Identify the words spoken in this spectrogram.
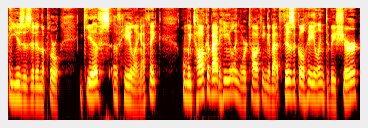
He uses it in the plural. Gifts of healing. I think when we talk about healing, we're talking about physical healing to be sure,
